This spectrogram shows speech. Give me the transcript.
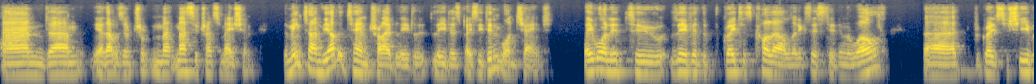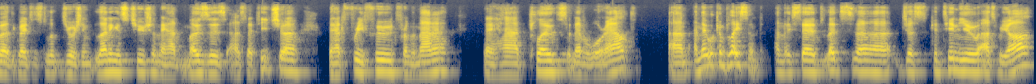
And um, yeah, that was a tr- massive transformation. In the meantime, the other 10 tribe lead- leaders basically didn't want change. They wanted to live in the greatest kollel that existed in the world, uh, the greatest yeshiva, the greatest Jewish learning institution. They had Moses as their teacher. They had free food from the manna. They had clothes that never wore out. Um, and they were complacent. And they said, let's uh, just continue as we are.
